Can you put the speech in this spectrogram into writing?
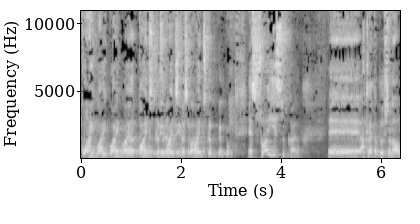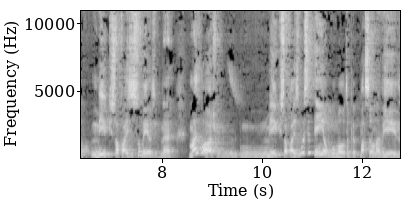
Corre, corre, corre, corre, corre, descansa, corre, descansa, corre, descansa. É só isso, cara. É, atleta profissional meio que só faz isso mesmo, né? Mas lógico, meio que só faz isso, mas você tem alguma outra preocupação na vida,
